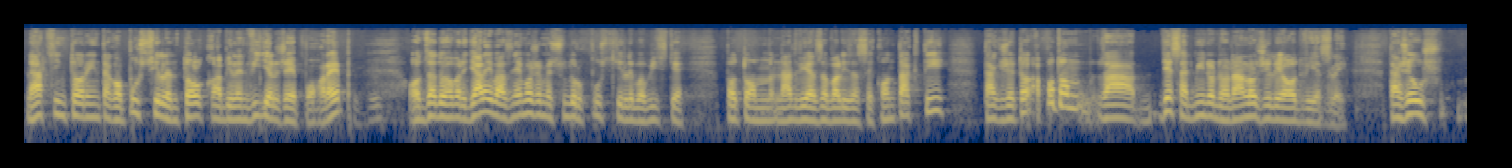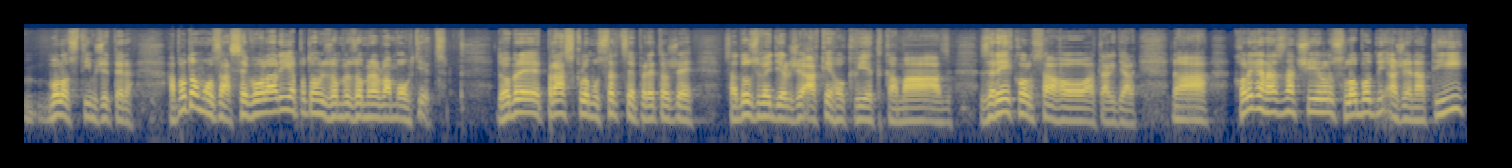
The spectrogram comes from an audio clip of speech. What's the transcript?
na cintorín, tak ho pustili len toľko, aby len videl, že je pohreb. Odzadu hovorí, ďalej vás nemôžeme súdruh pustiť, lebo vy ste potom nadviazovali zase kontakty. Takže to, a potom za 10 minút ho naložili a odviezli. Takže už bolo s tým, že teda... A potom ho zase volali a potom zomrel vám otec. Dobre, prasklo mu srdce, pretože sa dozvedel, že akého kvietka má a zriekol sa ho a tak ďalej. No a kolega naznačil slobodný a ženatý,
